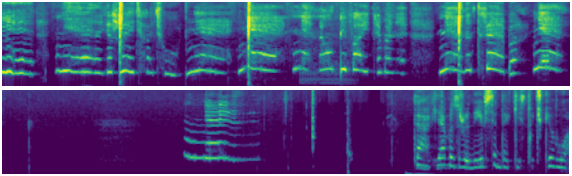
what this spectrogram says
Ні, ні, я жить хочу. Ні, ні, ні, не убивайте мене. Ні, не треба. Ні. Ні. Так, я розродився до кісточки. Во.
